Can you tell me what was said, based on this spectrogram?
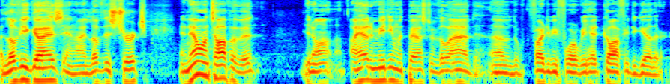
I love you guys and I love this church. And now on top of it, you know, I had a meeting with Pastor Vlad uh, the Friday before. We had coffee together.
